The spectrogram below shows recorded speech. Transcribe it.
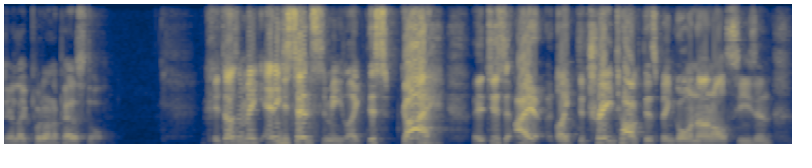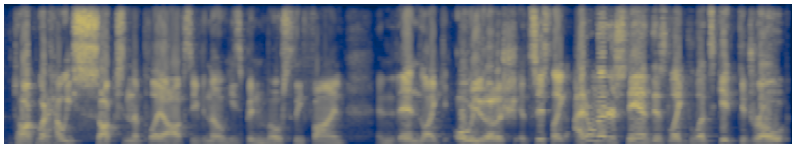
they're like put on a pedestal. It doesn't make any sense to me. Like this guy, it just I like the trade talk that's been going on all season. The talk about how he sucks in the playoffs, even though he's been mostly fine, and then like oh he's other. Sh- it's just like I don't understand this. Like let's get Gaudreau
